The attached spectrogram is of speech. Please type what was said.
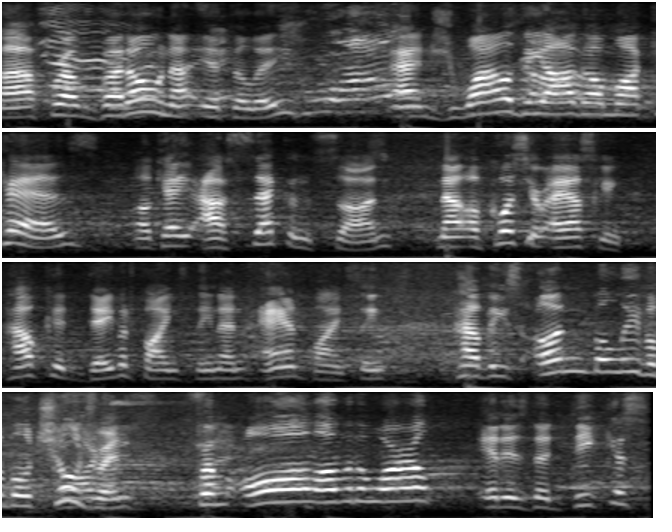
uh, from Verona, Italy, and João Diago Marquez, okay, our second son. Now, of course, you're asking, how could David Feinstein and Ann Feinstein have these unbelievable children from all over the world? It is the deepest,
